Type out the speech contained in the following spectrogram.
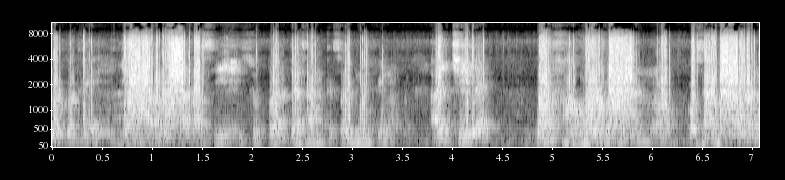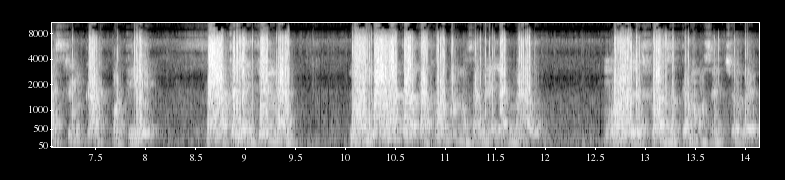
yo creo que ya hablando así, súper, ya saben que soy muy fino, al chile, por favor, vean, o sea, vean en Streamcraft, porque, para que lo entiendan, ninguna plataforma nos había llamado por el esfuerzo que hemos hecho de,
